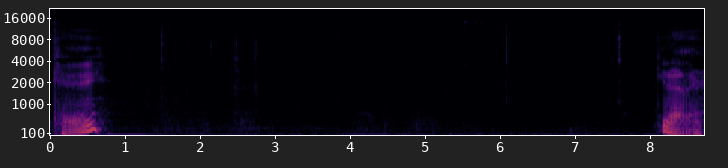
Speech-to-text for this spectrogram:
Okay. Get out of there.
